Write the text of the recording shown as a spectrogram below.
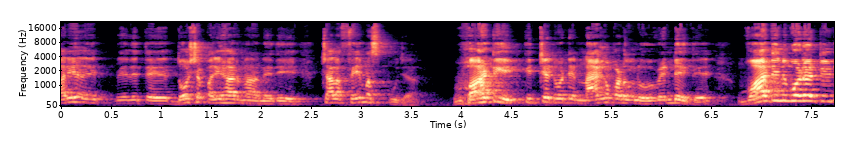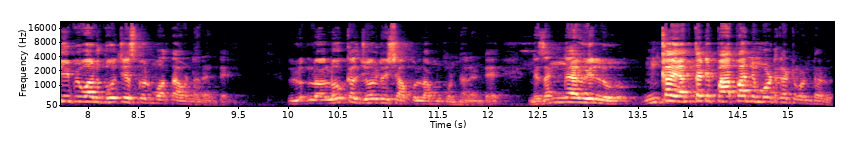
పరి ఏదైతే దోష పరిహారణ అనేది చాలా ఫేమస్ పూజ. వాటి ఇచ్చేటువంటి నాగపడగలు వెండైతే వాటిని కూడా టీడీపీ వాళ్ళు దోచేసుకొని పోతా ఉన్నారంటే లోకల్ జ్యువెలరీ షాపుల్లో అమ్ముకుంటున్నారంటే నిజంగా వీళ్ళు ఇంకా ఎంతటి పాపాన్ని మూట కట్టుకుంటారు?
